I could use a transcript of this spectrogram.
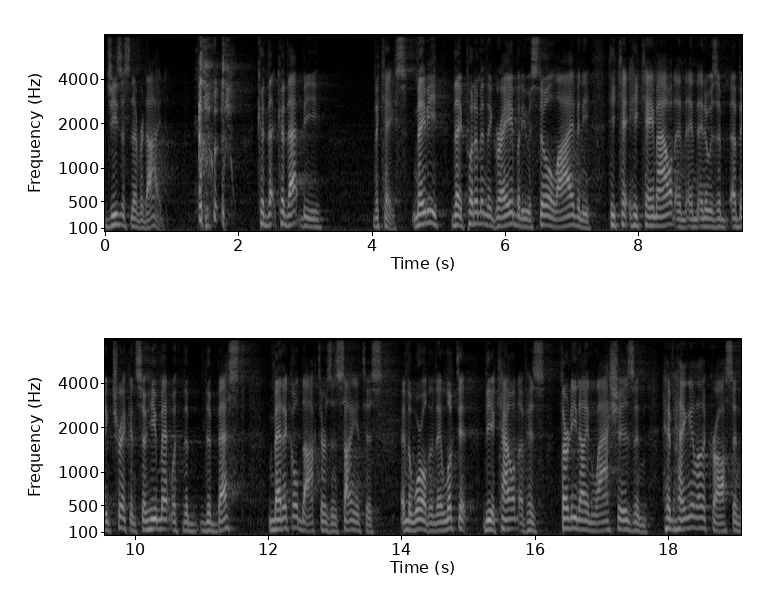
Jesus never died. could, that, could that be the case? Maybe they put him in the grave, but he was still alive and he, he, he came out and, and, and it was a, a big trick. And so he met with the, the best medical doctors and scientists in the world. And they looked at the account of his 39 lashes and him hanging on the cross. And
